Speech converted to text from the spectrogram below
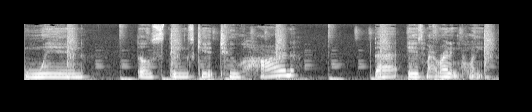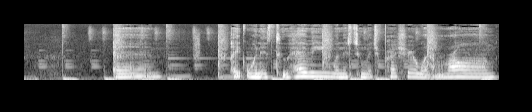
when those things get too hard, that is my running point. And like when it's too heavy, when it's too much pressure, when I'm wrong,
